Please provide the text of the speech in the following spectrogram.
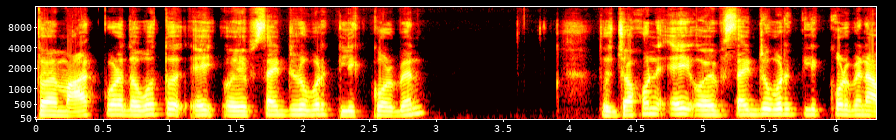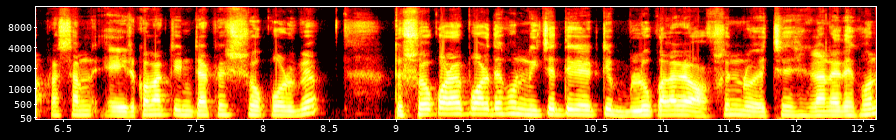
তো আমি মার্ক করে দেবো, তো এই ওয়েবসাইটটির উপর ক্লিক করবেন। তো যখন এই ওয়েবসাইটটির উপর ক্লিক করবেন, আপনার সামনে এইরকম একটা ইন্টারফেস শো করবে। তো শো করার পর দেখুন নিচের দিকে একটি ব্লু কালারের অপশন রয়েছে, সেখানে দেখুন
